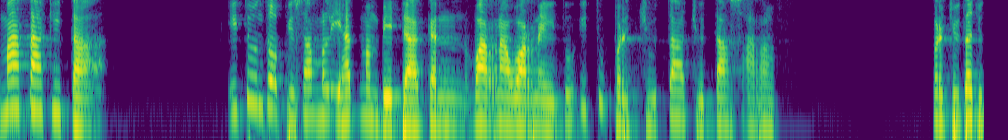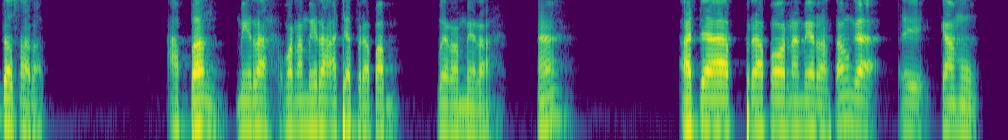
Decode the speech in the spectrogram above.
mata kita itu untuk bisa melihat membedakan warna-warna itu, itu berjuta-juta saraf. Berjuta-juta saraf. Abang, merah, warna merah ada berapa warna merah? Hah? Ada berapa warna merah? Tahu nggak eh, kamu?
